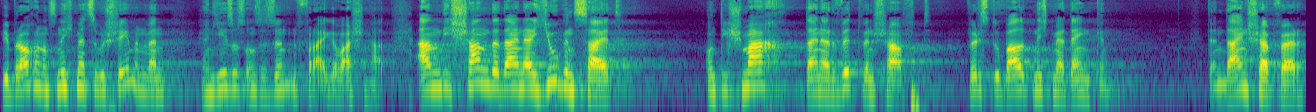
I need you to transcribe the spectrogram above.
Wir brauchen uns nicht mehr zu beschämen, wenn, wenn Jesus unsere Sünden freigewaschen hat. An die Schande deiner Jugendzeit und die Schmach deiner Witwenschaft wirst du bald nicht mehr denken. Denn dein Schöpfer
